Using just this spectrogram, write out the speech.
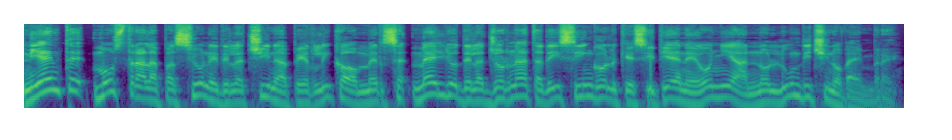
Niente mostra la passione della Cina per l'e-commerce meglio della giornata dei single che si tiene ogni anno l'11 novembre.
